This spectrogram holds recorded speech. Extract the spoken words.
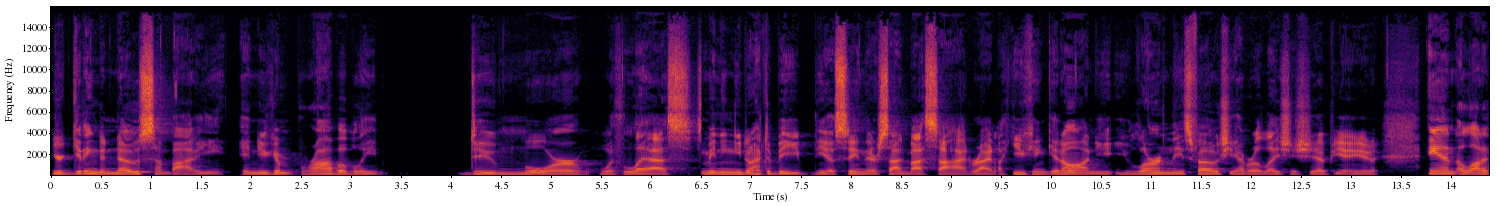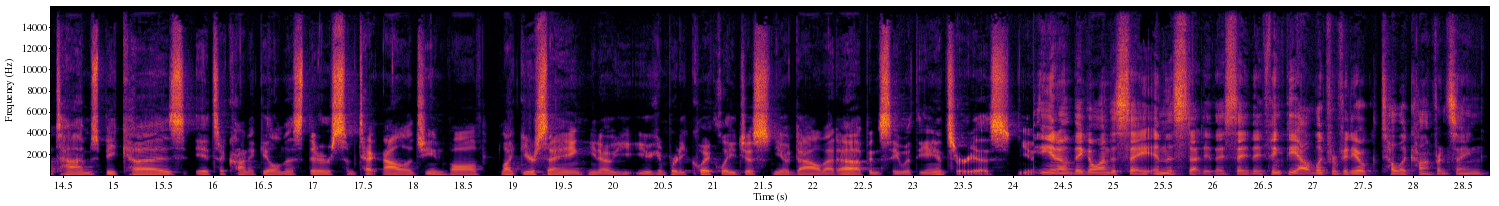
you're getting to know somebody and you can probably do more with less meaning you don't have to be you know sitting there side by side right like you can get on you, you learn these folks you have a relationship you, you, and a lot of times because it's a chronic illness there's some technology involved like you're saying you know you, you can pretty quickly just you know dial that up and see what the answer is you know. you know they go on to say in this study they say they think the outlook for video teleconferencing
